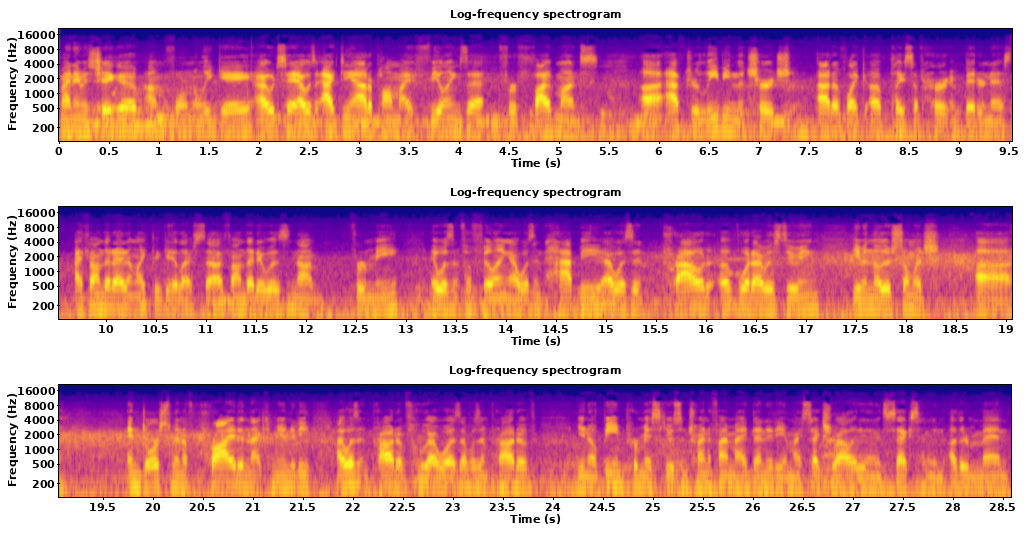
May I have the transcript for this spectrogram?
My name is Jacob. I'm formerly gay. I would say I was acting out upon my feelings that for five months uh, after leaving the church out of like a place of hurt and bitterness, I found that I didn't like the gay lifestyle. I found that it was not for me. It wasn't fulfilling. I wasn't happy. I wasn't proud of what I was doing, even though there's so much. Uh, endorsement of pride in that community. I wasn't proud of who I was. I wasn't proud of, you know, being promiscuous and trying to find my identity and my sexuality and in sex and in other men.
